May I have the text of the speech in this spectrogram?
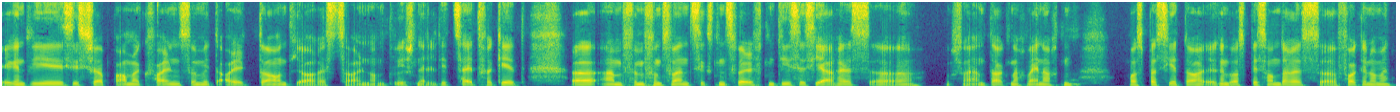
irgendwie, es ist schon ein paar Mal gefallen, so mit Alter und Jahreszahlen und wie schnell die Zeit vergeht. Äh, am 25.12. dieses Jahres, äh, so einen Tag nach Weihnachten, was passiert da? Irgendwas Besonderes äh, vorgenommen?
